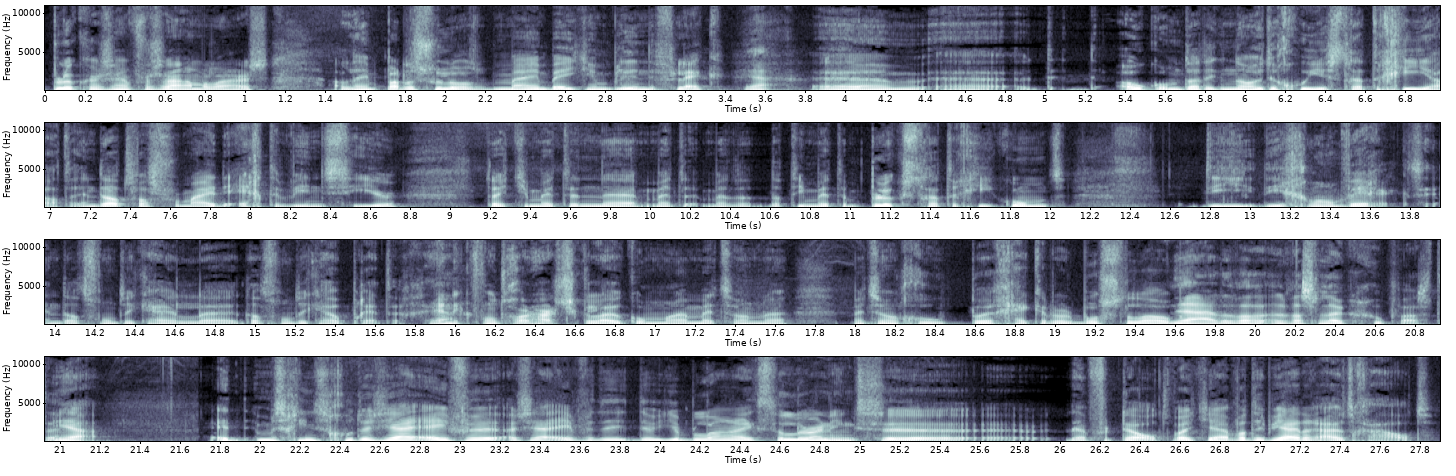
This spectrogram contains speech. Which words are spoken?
plukkers en verzamelaars. Alleen paddenstoelen was bij mij een beetje een blinde vlek. Ja. Ehm, eh, ook omdat ik nooit een goede strategie had. En dat was voor mij de echte winst hier. Dat je met een, met, met, dat die met een plukstrategie komt die, die gewoon werkt. En dat vond ik heel, dat vond ik heel prettig. Ja. En ik vond het gewoon hartstikke leuk om met zo'n met zo'n groep gekken door het bos te lopen. Ja, dat was, dat was een leuke groep was het. Hè? ja. En misschien is het goed als jij even, als jij even de, de- je belangrijkste learnings eh, eh, vertelt. Wat, jij, wat heb jij eruit gehaald?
